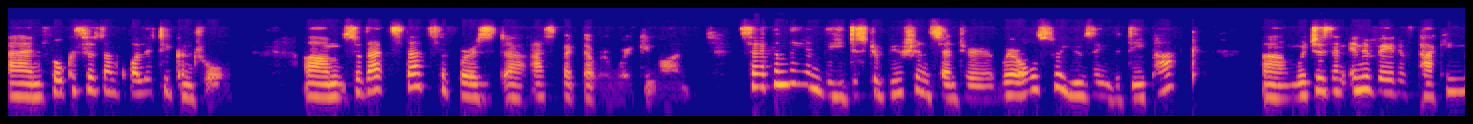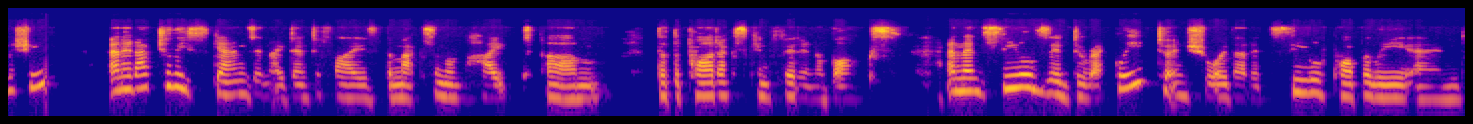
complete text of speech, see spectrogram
and focuses on quality control. Um, so that's that's the first uh, aspect that we're working on. Secondly, in the distribution center, we're also using the DPAC, um, which is an innovative packing machine. And it actually scans and identifies the maximum height um, that the products can fit in a box and then seals it directly to ensure that it's sealed properly. And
